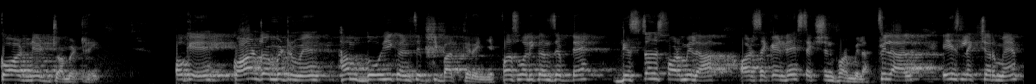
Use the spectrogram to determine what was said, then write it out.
कोऑर्डिनेट ज्योमेट्री ओके कॉर्न ज्योमेट्री में हम दो ही कंसेप्ट की बात करेंगे। फ़र्स्ट वाली कंसेप्ट है डिस्टेंस फॉर्मूला और सेकंड है सेक्शन फॉर्मूला फ़िलहाल इस लेक्चर में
